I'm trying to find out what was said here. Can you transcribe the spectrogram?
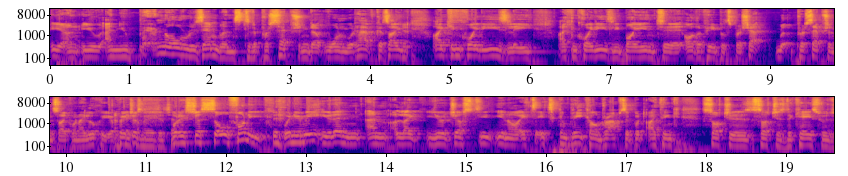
you know, you and you bear no resemblance to the perception that one would have because I I can quite easily I can quite easily buy into other people's percep- perceptions like when I look at your think pictures. It, yeah. But it's just so funny when you meet you then and like you're just you, you know it's it's complete counter opposite. But I think such is such is the case with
